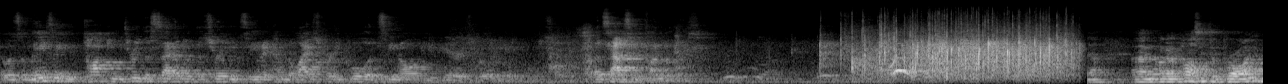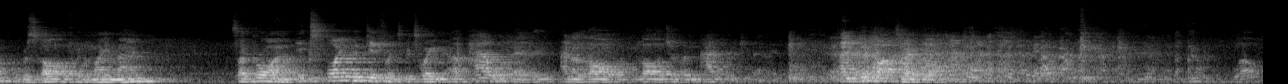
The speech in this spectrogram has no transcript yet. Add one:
was amazing talking through the setup of this room and seeing it come to life is pretty cool, and seeing all of you here is really, cool. So let's have some fun with this. Um, I'm going to pass it to Brian. We'll start off with the main man. So, Brian, explain the difference between a power belly and a lar- larger than average belly. And good luck to everyone. Well,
